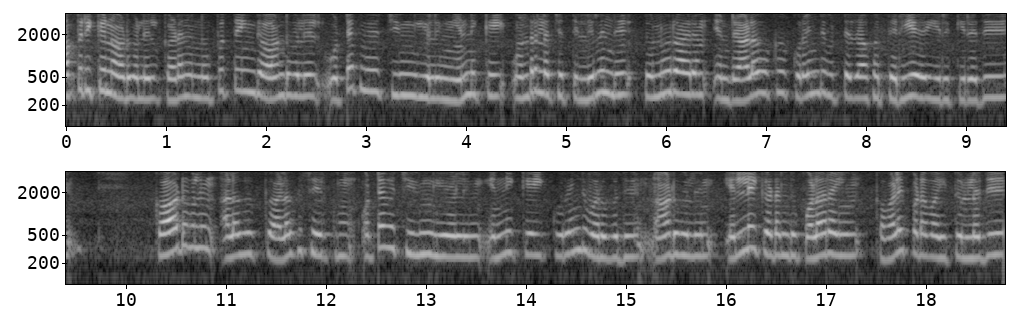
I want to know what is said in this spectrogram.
ஆப்பிரிக்க நாடுகளில் கடந்த முப்பத்தைந்து ஆண்டுகளில் ஒட்டகச்சிவிங்கிகளின் எண்ணிக்கை ஒன்றரை லட்சத்திலிருந்து தொண்ணூறாயிரம் என்ற அளவுக்கு குறைந்து விட்டதாக தெரிய இருக்கிறது. காடுகளின் அழகுக்கு அழகு சேர்க்கும் ஒட்டகச்சிவிங்கிகளின் எண்ணிக்கை குறைந்து வருவது நாடுகளின் எல்லை கடந்து பலரையும் கவலைப்பட வைத்துள்ளது.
